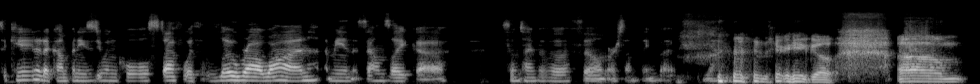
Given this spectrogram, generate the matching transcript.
to Canada companies doing cool stuff with LoRaWAN. I mean, it sounds like uh, some type of a film or something. But yeah. there you go. Um,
